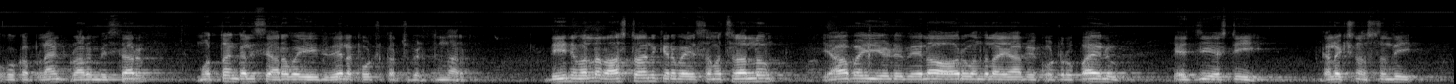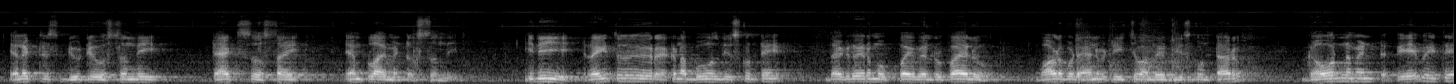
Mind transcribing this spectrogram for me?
ఒక్కొక్క ప్లాంట్ ప్రారంభిస్తారు. మొత్తం కలిసి అరవై ఐదు వేల కోట్లు ఖర్చు పెడుతున్నారు. దీనివల్ల రాష్ట్రానికి ఇరవై సంవత్సరాల్లో యాభై ఏడు వేల ఆరు వందల యాభై కోట్ల రూపాయలు ఎస్జిఎస్టి కలెక్షన్ వస్తుంది. ఎలక్ట్రిసిటీ డ్యూటీ వస్తుంది. ట్యాక్స్ వస్తాయి. ఎంప్లాయ్మెంట్ వస్తుంది. ఇది రైతులు ఎక్కడ భూములు తీసుకుంటే దగ్గర దగ్గర ముప్పై వేల రూపాయలు వాళ్ళు కూడా యానిమిటీ ఇచ్చి వాళ్ళ దగ్గర తీసుకుంటారు. గవర్నమెంట్ ఏవైతే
